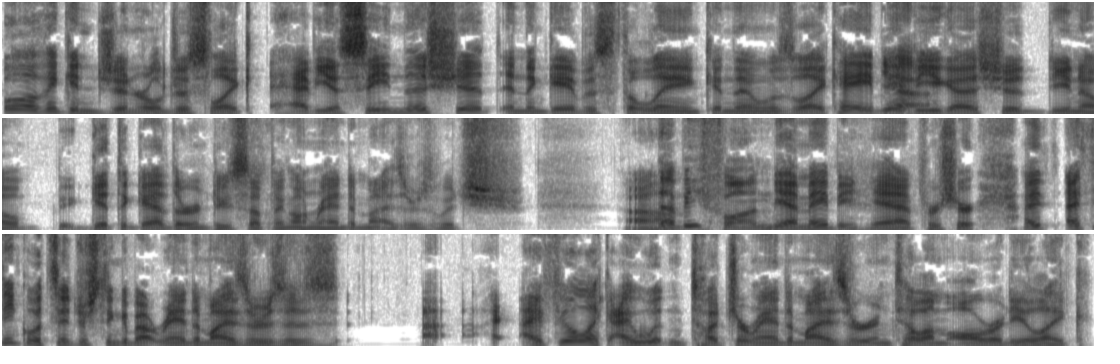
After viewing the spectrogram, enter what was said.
Well, I think in general, just like, have you seen this shit? And then gave us the link, and then was like, hey, maybe Yeah. you guys should, you know, get together and do something on randomizers, which. Um, that'd be fun. Yeah, maybe. Yeah, for sure. I, I think what's interesting about randomizers is I, I feel like I wouldn't touch a randomizer until I'm already like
